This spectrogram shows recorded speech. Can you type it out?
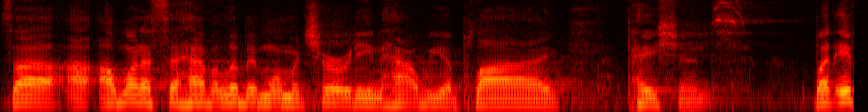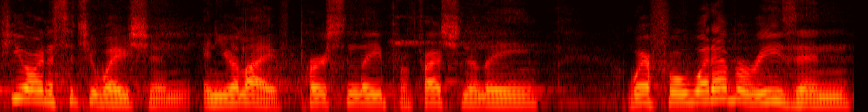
So I, I, want us to have a little bit more maturity in how we apply patience. But if you're in a situation in your life, personally, professionally, where for whatever reason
